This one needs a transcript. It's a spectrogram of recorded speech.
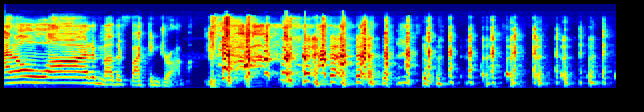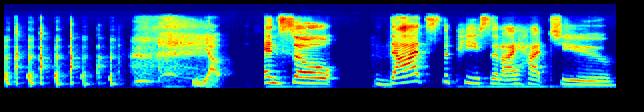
a lot of motherfucking drama. yep. And so, that's the piece that I had to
